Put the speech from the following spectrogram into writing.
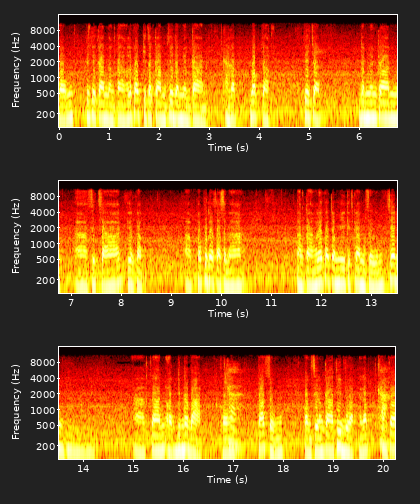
ของพิธีการต่างๆ แล้วก็กิจกรรมที่ดำเนินการค่ะนะครับนอกจากที่จะดำเนินการอ่าศึกษาเกี่ยวกับอ่าพระพุทธศาสนา ต่างๆ แล้วก็จะมีกิจกรรมเสริม เช่นอ่าการออกบิณฑบาตของค่ะพระสงฆ์ของศรีลังกาที่บวชนะครับค่ะก็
